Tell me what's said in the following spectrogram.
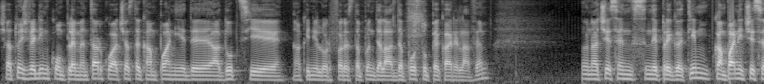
și atunci venim complementar cu această campanie de adopție a câinilor fără stăpân de la adăpostul pe care îl avem. În acest sens ne pregătim. Campanie ce se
